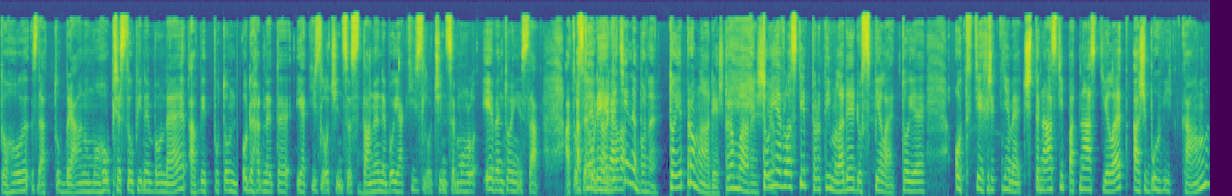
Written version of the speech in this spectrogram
toho, zda tu bránu mohou přestoupit nebo ne a vy potom odhadnete, jaký zločin se stane nebo jaký zločin se mohl eventuálně stát. A to a se to je odehrává... pro děti nebo ne? To je pro mládež. Pro mládež. To jo. je vlastně pro ty mladé dospělé. To je od těch, řekněme, 14-15 let až Bůh ví kam,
